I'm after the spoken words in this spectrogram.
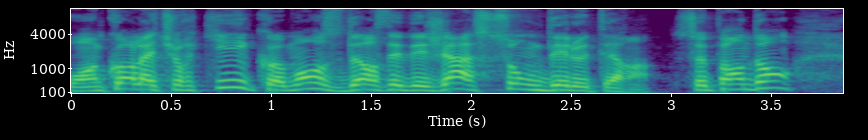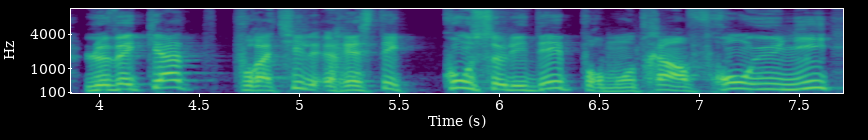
ou encore la Turquie commencent d'ores et déjà à sonder le terrain. Cependant, le V4 pourra-t-il rester consolidé pour montrer un front uni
